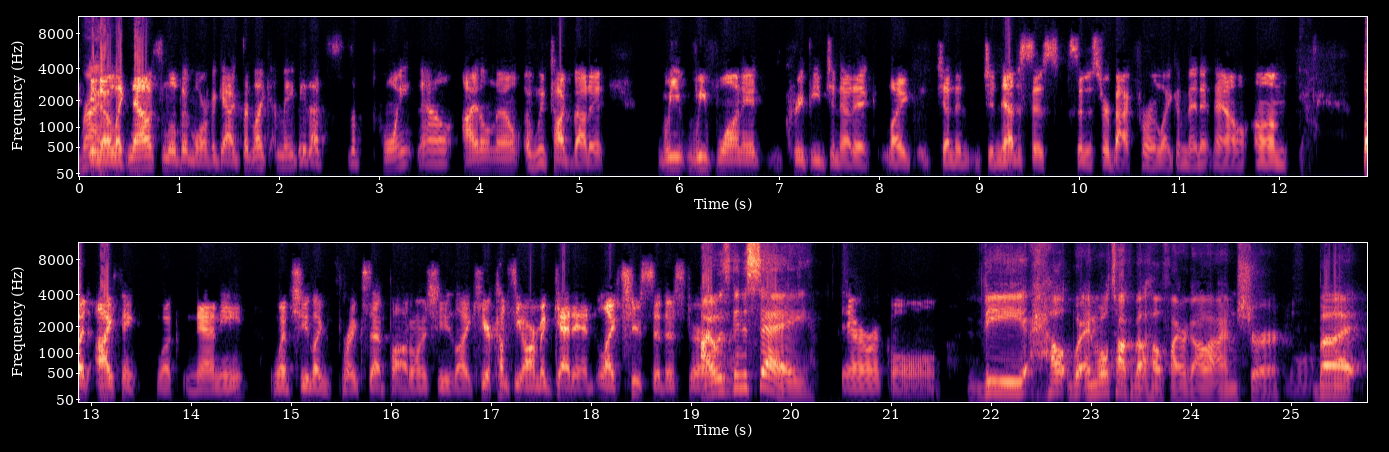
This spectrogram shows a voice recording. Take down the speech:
Right. You know, like now it's a little bit more of a gag, but like maybe that's the point now. I don't know. We've talked about it. We we've wanted creepy genetic like gen- geneticist sinister back for like a minute now. Um, but I think look, Nanny when she like breaks that bottle and she like here comes the Armageddon like too sinister. I was gonna say hysterical. the hell, and we'll talk about Hellfire Gala, I'm sure. But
